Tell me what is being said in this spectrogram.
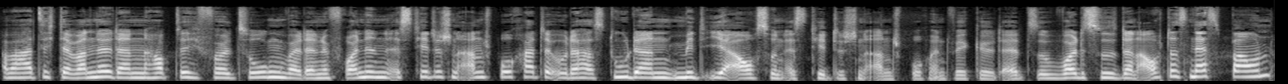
Aber hat sich der Wandel dann hauptsächlich vollzogen, weil deine Freundin einen ästhetischen Anspruch hatte oder hast du dann mit ihr auch so einen ästhetischen Anspruch entwickelt? Also wolltest du dann auch das Nest bauen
